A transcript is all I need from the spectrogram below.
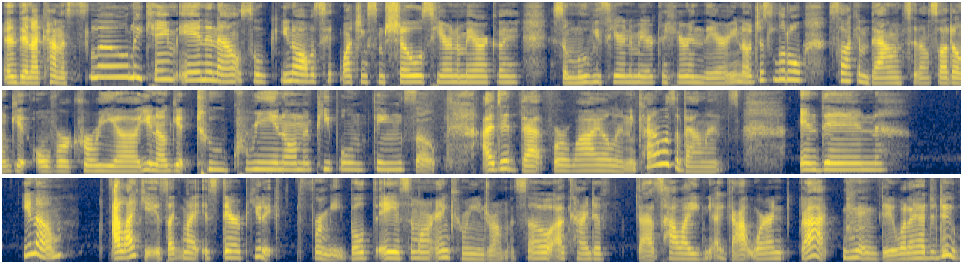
And then I kind of slowly came in and out. So, you know, I was watching some shows here in America, some movies here in America, here and there, you know, just little so I can balance it out so I don't get over Korea, you know, get too Korean on the people and things. So I did that for a while and it kind of was a balance. And then, you know, I like it. It's like my, it's therapeutic for me, both ASMR and Korean drama. So I kind of, that's how I, I got where I got, did what I had to do.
